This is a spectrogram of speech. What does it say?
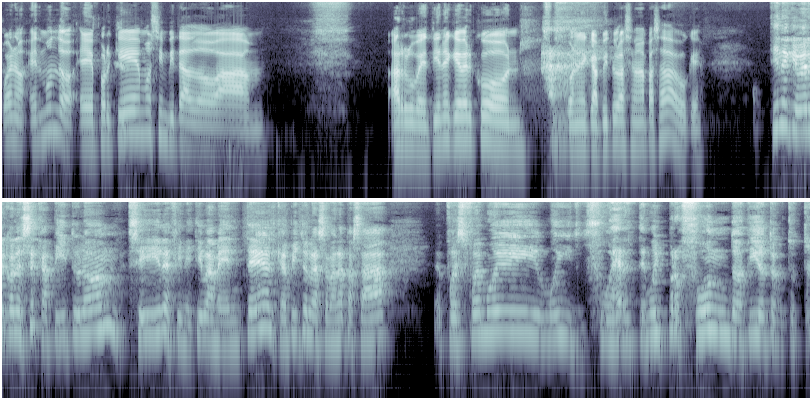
Bueno, Edmundo, eh, ¿por qué hemos invitado a, a Rubén? ¿Tiene que ver con, con el capítulo de la semana pasada o qué? Tiene que ver con ese capítulo, sí, definitivamente. El capítulo de la semana pasada, pues fue muy, muy fuerte, muy profundo, tío. To- to- to-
